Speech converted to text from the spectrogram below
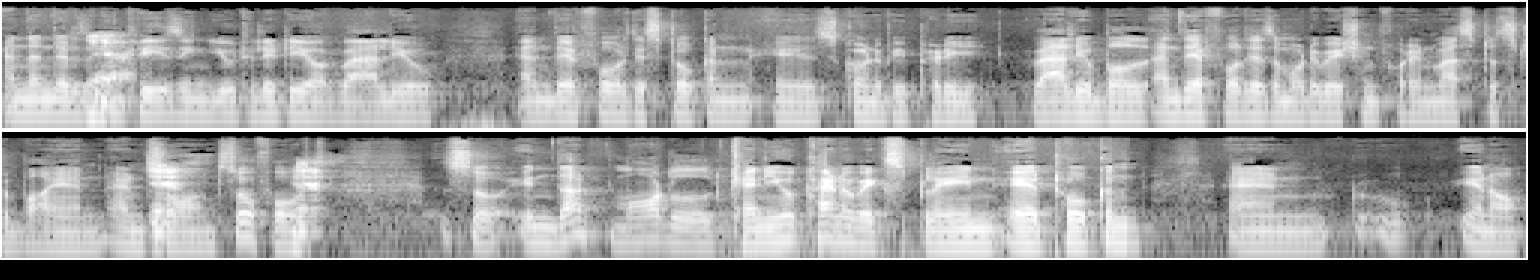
And then there's yeah. increasing utility or value and therefore this token is going to be pretty valuable and therefore there's a motivation for investors to buy in and so on and so forth. So in that model can you kind of explain air token and you know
